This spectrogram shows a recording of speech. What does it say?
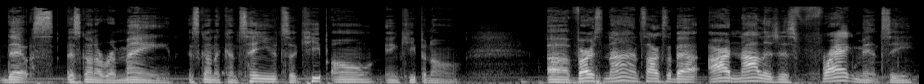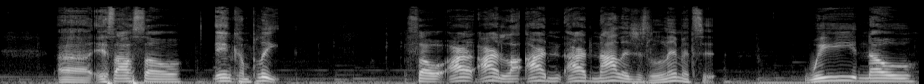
that is going to remain. It's going to continue to keep on and keep it on. Uh, verse 9 talks about our knowledge is fragmenty, uh, it's also incomplete. So our our our our knowledge is limited. We know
